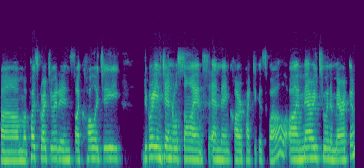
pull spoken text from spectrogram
um, a postgraduate in psychology, degree in general science, and then chiropractic as well. I'm married to an American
